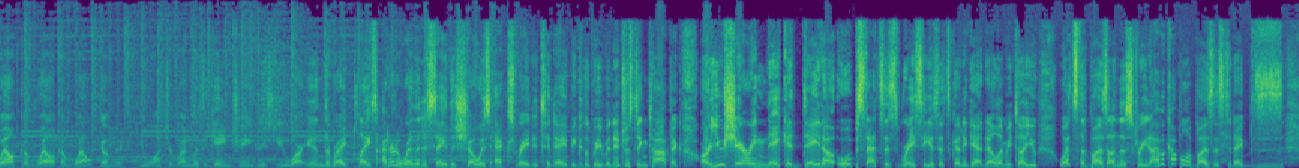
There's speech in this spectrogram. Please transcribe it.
Welcome, welcome, welcome. If you want to run with the game changers, you are in the right place. I don't know whether to say this show is X rated today because we have an interesting topic. Are you sharing naked data? Oops, that's as racy as it's going to get. Now, let me tell you what's the buzz on the street. I have a couple of buzzes today.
